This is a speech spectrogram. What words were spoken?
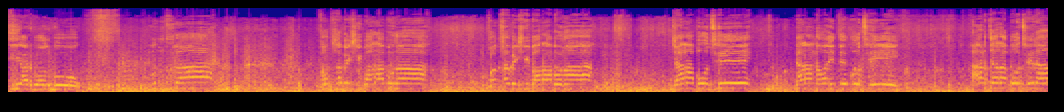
কি আর বলব? বন্ধুরা, কথা বেশি বাড়াবো না। কথা বেশি বাড়াবো না। যারা বোঝে তারা নয়তে বোঝে। আর যারা বোঝে না,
